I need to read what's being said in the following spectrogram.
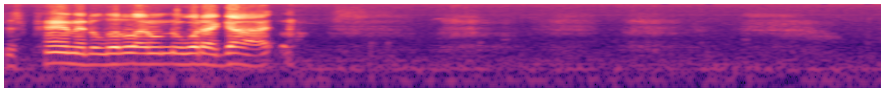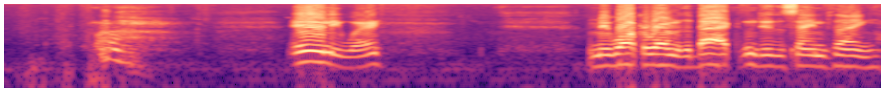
Just pan it a little. I don't know what I got. Anyway let me walk around to the back and do the same thing.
